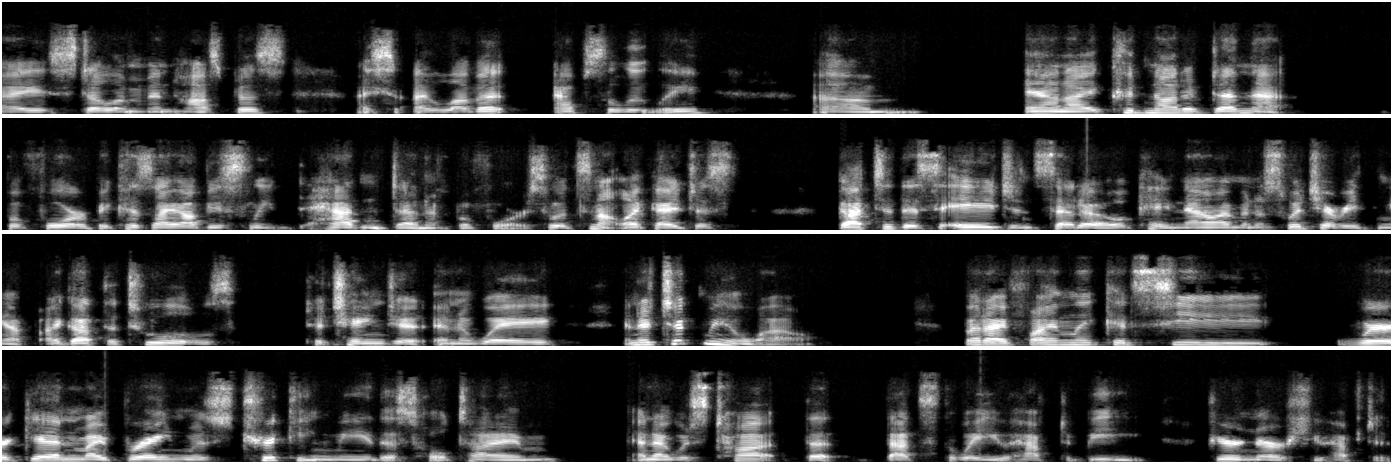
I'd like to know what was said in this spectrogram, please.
I still am in hospice. I, I love it. Absolutely. Um, and I could not have done that before because I obviously hadn't done it before. So it's not like I just got to this age and said, oh, okay, now I'm going to switch everything up. I got the tools to change it in a way. And it took me a while but I finally could see where again my brain was tricking me this whole time and I was taught that that's the way you have to be. If you're a nurse, you have to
